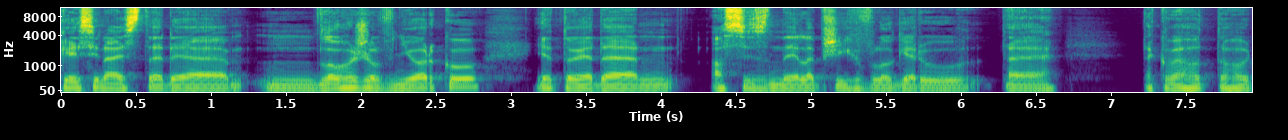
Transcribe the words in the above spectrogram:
Casey Neistat je, um, dlouho žil v New Yorku, je to jeden asi z nejlepších vlogerů té takového toho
